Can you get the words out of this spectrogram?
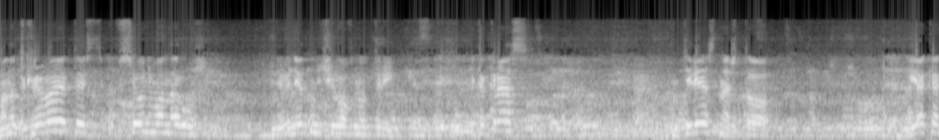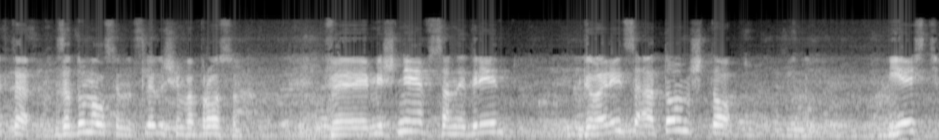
Он открывает, то есть все у него наружу. У него нет ничего внутри. И как раз интересно, что я как-то задумался над следующим вопросом. В Мишне, в Санедрин, говорится о том, что есть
